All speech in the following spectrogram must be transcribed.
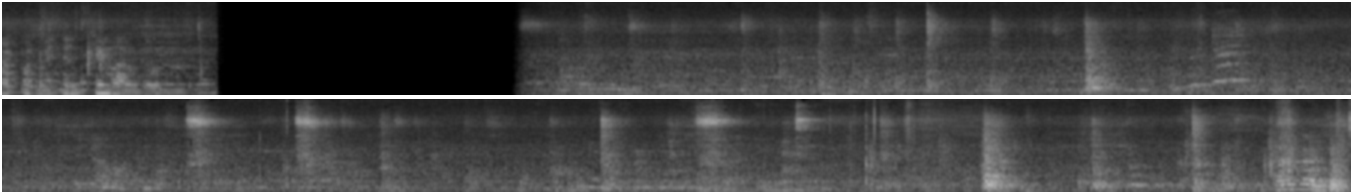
झटपट मिशन से मार दो Thank you.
